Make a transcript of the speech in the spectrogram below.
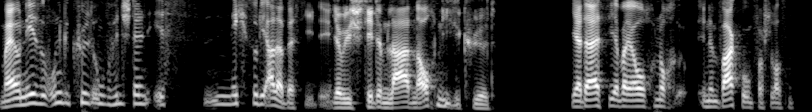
Mayonnaise ungekühlt irgendwo hinstellen, ist nicht so die allerbeste Idee. Ja, aber die steht im Laden auch nie gekühlt. Ja, da ist sie aber ja auch noch in einem Vakuum verschlossen.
